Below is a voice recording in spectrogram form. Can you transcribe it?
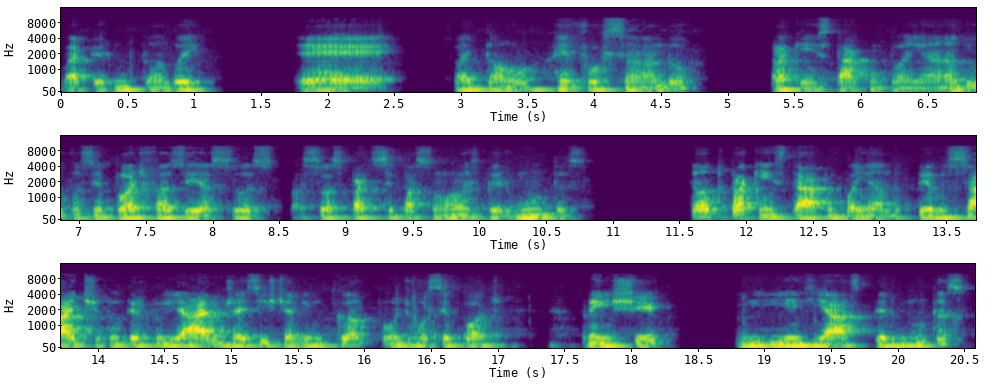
vai perguntando aí. É, só então, reforçando, para quem está acompanhando, você pode fazer as suas, as suas participações, perguntas, tanto para quem está acompanhando pelo site do Tertuliário, já existe ali um campo onde você pode preencher e, e enviar as perguntas,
